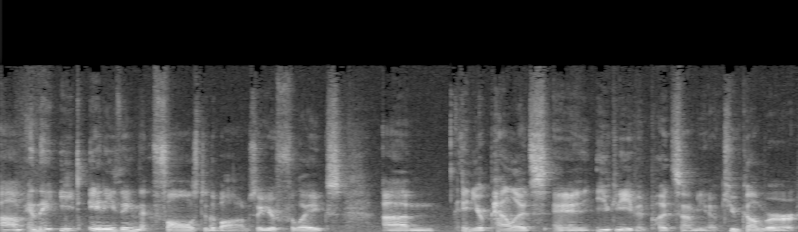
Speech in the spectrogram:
um, and they eat anything that falls to the bottom. So your flakes, um, in your pellets and you can even put some you know cucumber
